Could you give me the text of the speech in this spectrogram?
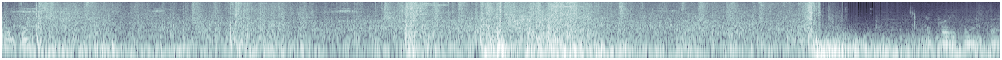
Cool. Hey, buddy, come out there.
